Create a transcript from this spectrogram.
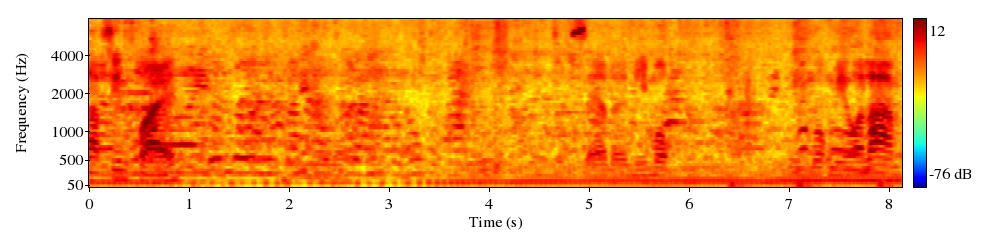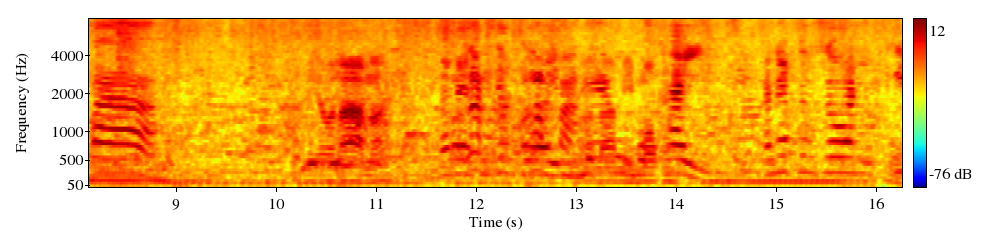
ลาบสิ้นควายแซ่บเลยมีหมกมีหมกมีออลามปลา มีออลามเนาะนั่นแหละที่จะซอยมีมุกลาบมีมกไข่คะแนนเครื่องซอนมี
